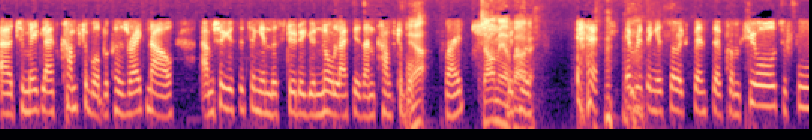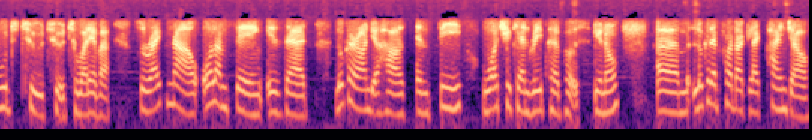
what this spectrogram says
uh, to make life comfortable. Because right now, I'm sure you're sitting in the studio, you know life is uncomfortable. Yeah. Right. tell me about Because- it. everything is so expensive from fuel to food to, to, to whatever. So right now, all I'm saying is that look around your house and see what you can repurpose, you know. Um, look at a product like Pine Gel.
